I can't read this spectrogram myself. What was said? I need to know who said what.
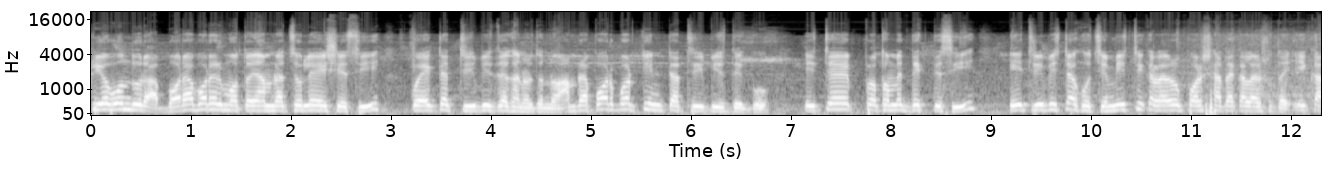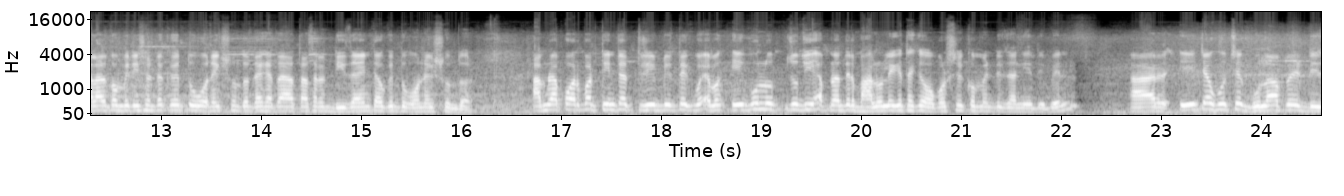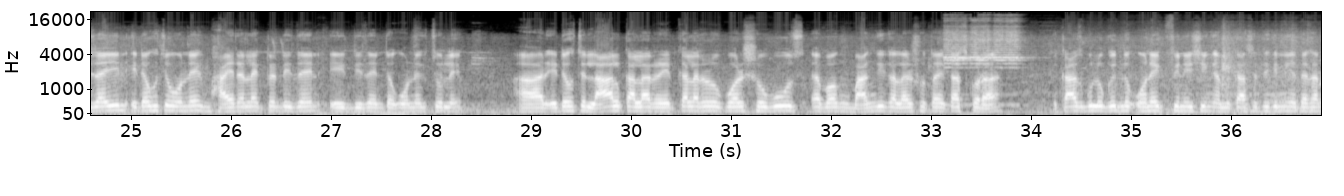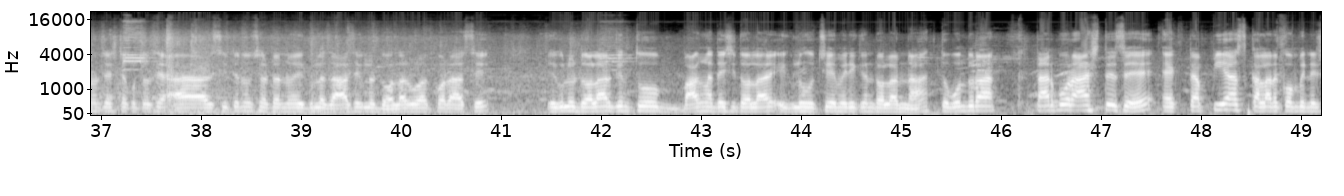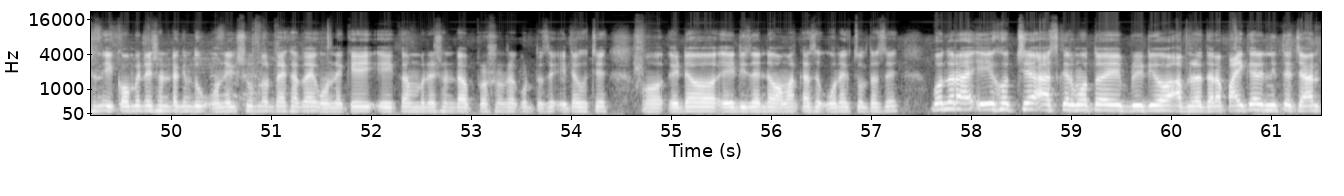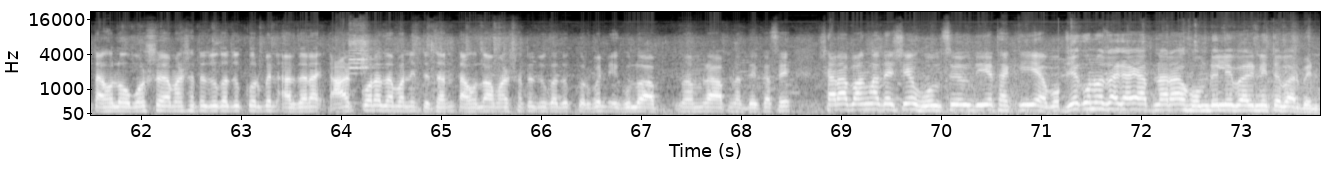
Speaker 1: প্রিয় বন্ধুরা, বরাবরের মতোই আমরা চলে এসেছি কয়েকটা থ্রি পিস দেখানোর জন্য। আমরা পরপর তিনটা থ্রি পিস দেখব। এইটা প্রথমে দেখতেছি, এই থ্রি পিসটা হচ্ছে মিষ্টি কালারের উপর সাদা কালার সুতায় এই কালার কম্বিনেশনটা কিন্তু অনেক সুন্দর দেখা যায় তাছাড়া ডিজাইনটাও কিন্তু অনেক সুন্দর। আমরা পরপর তিনটা থ্রি পিস দেখব এবং এগুলো যদি আপনাদের ভালো লেগে থাকে, অবশ্যই কমেন্টে জানিয়ে দিবেন। আর এইটা হচ্ছে গোলাপের ডিজাইন এটা হচ্ছে অনেক ভাইরাল একটা ডিজাইন এই ডিজাইনটা অনেক চলে। আর এটা হচ্ছে লাল কালার, রেড কালারের উপর সবুজ এবং বাঙ্গি কালার সুতায় কাজ করা। কাজগুলো কিন্তু অনেক ফিনিশিং আমি কাছে থেকে নিয়ে দেখানোর চেষ্টা করতেছি। আর সিটানো ছাটানো এগুলো যা আছে, এগুলো ডলার ওয়ার্ক করা আছে। এগুলো ডলার কিন্তু বাংলাদেশি ডলার এগুলো হচ্ছে আমেরিকান ডলার না। তো বন্ধুরা তারপর আসতেছে একটা পিঁয়াজ কালার কম্বিনেশন এই কম্বিনেশনটা কিন্তু অনেক সুন্দর দেখা যায় অনেকেই এই কম্বিনেশনটা প্রশংসা করতেছে। এটা হচ্ছে ও, এটাও এই ডিজাইনটাও আমার কাছে অনেক চলতেছে। বন্ধুরা এই হচ্ছে আজকের মতো এই ভিডিও আপনারা যারা পাইকারি নিতে চান তাহলে অবশ্যই আমার সাথে যোগাযোগ করবেন। আর যারা আর্ট করা জামা নিতে চান তাহলে আমার সাথে যোগাযোগ করবেন। এগুলো আমরা আপনাদের কাছে সারা বাংলাদেশে হোলসেল দিয়ে থাকি এবং যে কোনো জায়গায় আপনারা হোম ডেলিভারি নিতে পারবেন।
